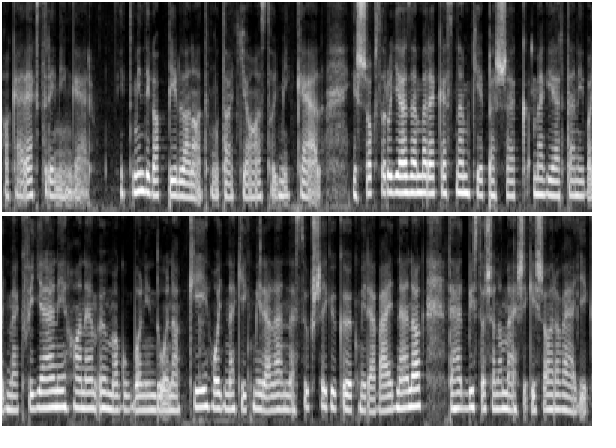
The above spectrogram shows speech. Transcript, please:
akár extrém inger. Itt mindig a pillanat mutatja azt, hogy mi kell. És sokszor ugye az emberek ezt nem képesek megérteni vagy megfigyelni, hanem önmagukból indulnak ki, hogy nekik mire lenne szükségük, ők mire vágynának, tehát biztosan a másik is arra vágyik.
